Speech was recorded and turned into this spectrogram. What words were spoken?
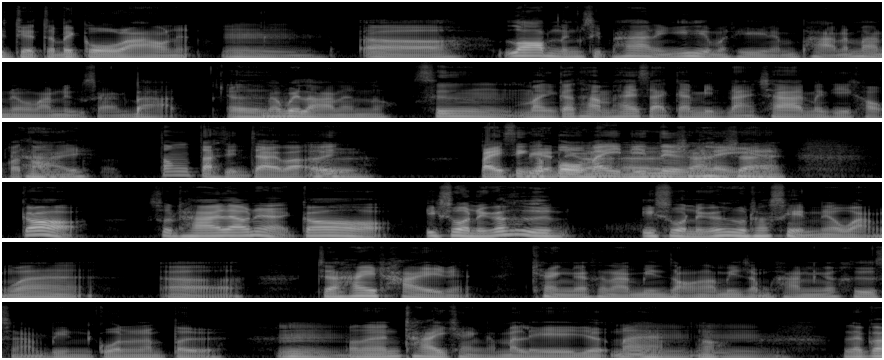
747 จะไปโกราวเนี่ยอืมเอ่อรอบหนึ่ง15ถึง20นาทีเนี่ยมันผ่านน้ำมันไปประมาณ1 0 0 0 0แบาทเออณเวลานั้นเนาะซึ่งมันก็ทำให้สายการบินต่างชาติบางทีเขาก็ต้องหายต้องตัดสินใจว่า เอ้ยเออไปสิงคโปร์ไหม่อีกนิดนึงใช่อะไรอย่างใช่เงี้ยก็สุดท้ายแล้วเนี่ยก็อีกส่วนหนึ่งก็คืออีกส่วนหนึ่งก็คือทักษิณเนี่ยหวังว่า เอ่อจะให้ไทยเนี่ยแข่งกับสนามบินสองสนามบินสำคัญ ก็คือสนามบินกัวลาลัมเปอร์อืม ตอนนั้นไทยแข่งกับมาเลเยอะมากเนาะอืมแล้วก็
